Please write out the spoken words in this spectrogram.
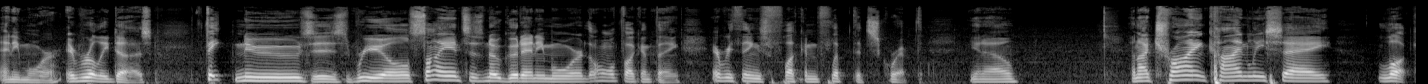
anymore. It really does fake news is real, science is no good anymore, the whole fucking thing. Everything's fucking flipped its script, you know? And I try and kindly say, look,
